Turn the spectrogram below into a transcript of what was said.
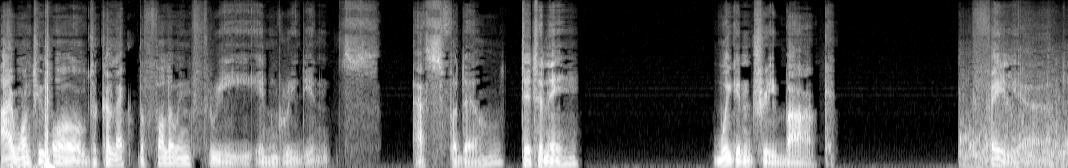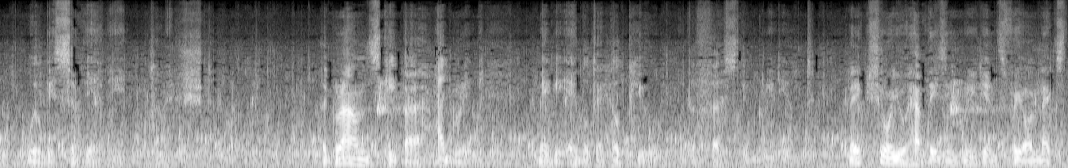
I want you all to collect the following three ingredients. Asphodel, dittany, Wiggentree bark. Failure will be severely punished. The groundskeeper, Hagrid, may be able to help you with the first ingredient. Make sure you have these ingredients for your next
